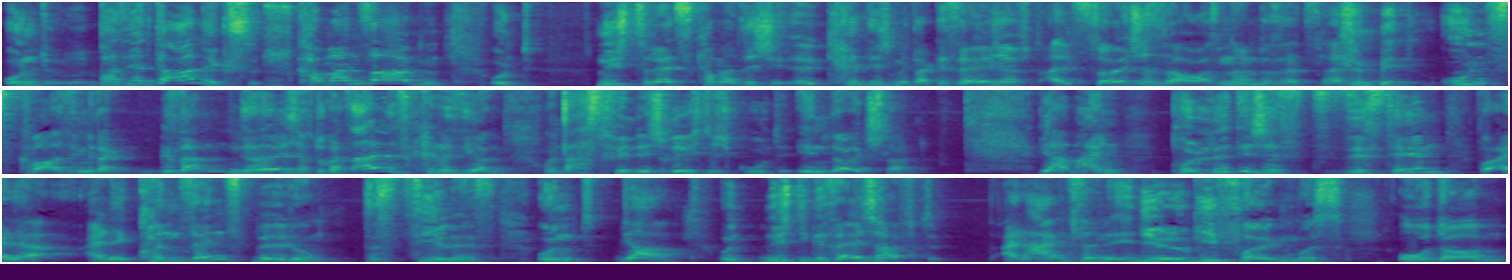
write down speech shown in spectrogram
und passiert gar nichts, das kann man sagen. Und nicht zuletzt kann man sich äh, kritisch mit der Gesellschaft als solches auseinandersetzen, also mit uns quasi, mit der gesamten Gesellschaft. Du kannst alles kritisieren und das finde ich richtig gut in Deutschland. Wir haben ein politisches System, wo eine, eine Konsensbildung das Ziel ist und, ja, und nicht die Gesellschaft einer einzelnen Ideologie folgen muss oder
